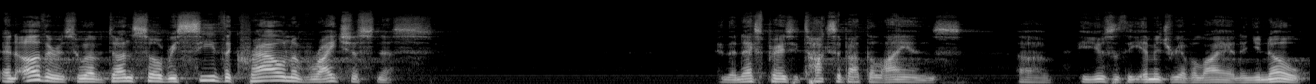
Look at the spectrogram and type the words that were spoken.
and others who have done so receive the crown of righteousness. In the next praise, he talks about the lions. Uh, he uses the imagery of a lion, and you know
